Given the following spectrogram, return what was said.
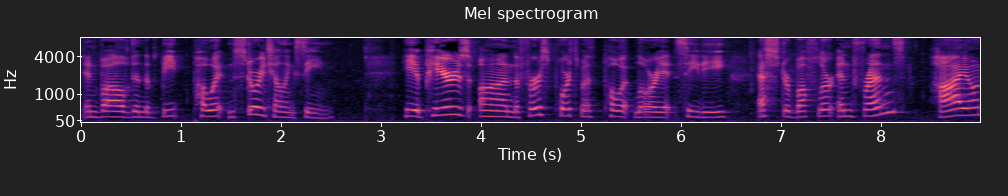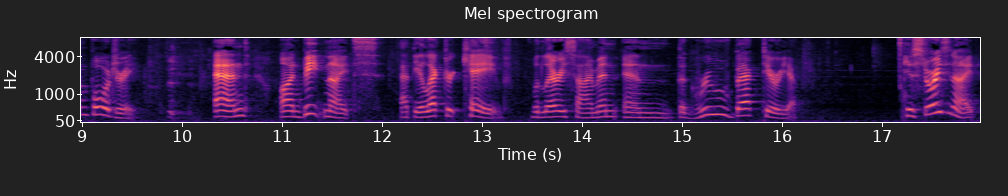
involved in the beat poet and storytelling scene. He appears on the first Portsmouth Poet Laureate CD, Esther Buffler and Friends, High on Poetry, and on Beat Nights at the Electric Cave with Larry Simon and the Groove Bacteria. His story tonight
